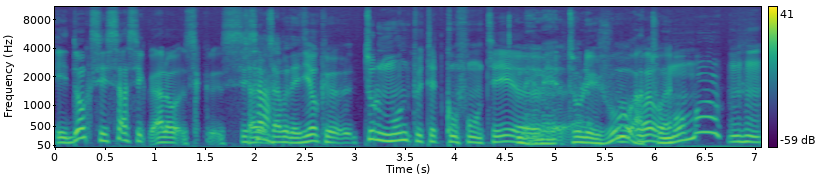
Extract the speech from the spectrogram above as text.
Et donc c'est ça, c'est alors c'est ça, ça. voudrait dire que tout le monde peut être confronté mais, tous les jours, à tout moment. Mhm.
